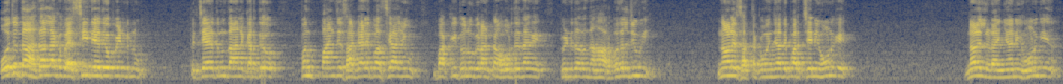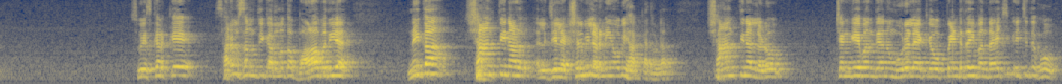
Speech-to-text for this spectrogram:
ਉਹ ਜੋ 10-10 ਲੱਖ ਵੈਸੀ ਦੇ ਦਿਓ ਪਿੰਡ ਨੂੰ। ਪੰਚਾਇਤ ਨੂੰ ਦਾਨ ਕਰ ਦਿਓ। ਪੰ- ਪੰਜ ਸਾਡੇ ਵਾਲੇ ਪਾਸੇ ਆ ਜੂ ਬਾਕੀ ਤੁਹਾਨੂੰ ਗਰਾਂਟਾਂ ਹੋਰ ਦੇ ਦਾਂਗੇ। ਪਿੰਡ ਦਾ ਤਾਂ ਨਹਾਰ ਬਦਲ ਜੂਗੀ। ਨਾਲੇ 751 ਦੇ ਪਰਚੇ ਨਹੀਂ ਹੋਣਗੇ। ਨਾਲੇ ਲੜਾਈਆਂ ਨਹੀਂ ਹੋਣਗੀਆਂ। ਸੋ ਇਸ ਕਰਕੇ ਸਰਬਸੰਮਤੀ ਕਰ ਲਓ ਤਾਂ ਬਾਲਾ ਵਧੀਆ। ਨਹੀਂ ਤਾਂ ਸ਼ਾਂਤੀ ਨਾਲ, ਜੇ ਇਲੈਕਸ਼ਨ ਵੀ ਲੜਨੀ ਹੈ ਉਹ ਵੀ ਹੱਕ ਹੈ ਤੁਹਾਡਾ। ਸ਼ਾਂਤੀ ਨਾਲ ਲੜੋ। ਚੰਗੇ ਬੰਦਿਆਂ ਨੂੰ ਮੂਹਰੇ ਲੈ ਕੇ ਉਹ ਪਿੰਡ ਦਾ ਹੀ ਬੰਦਾ, ਇਹ 'ਚ ਇਹ 'ਚ ਦੇਖੋ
